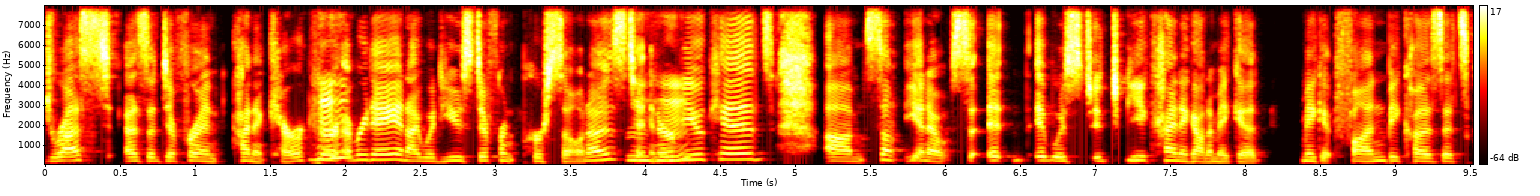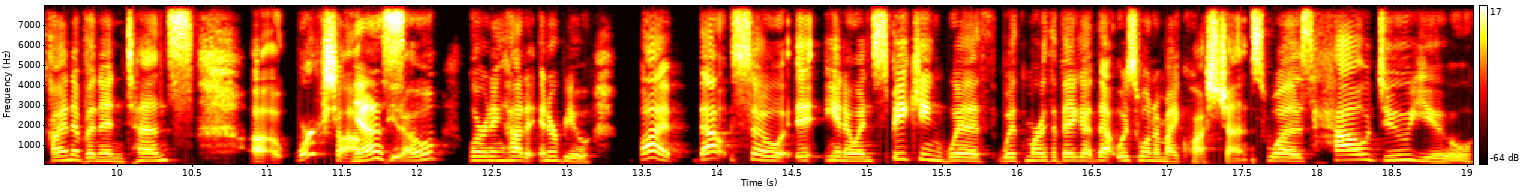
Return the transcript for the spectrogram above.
dressed as a different kind of character mm-hmm. every day and I would use different personas to mm-hmm. interview kids. Um, some, you know, so it, it was, it, you kind of got to make it make it fun because it's kind of an intense uh, workshop yes. you know learning how to interview but that so it, you know in speaking with with martha vega that was one of my questions was how do you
